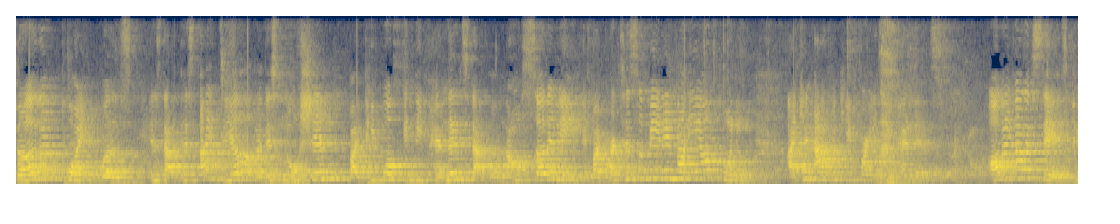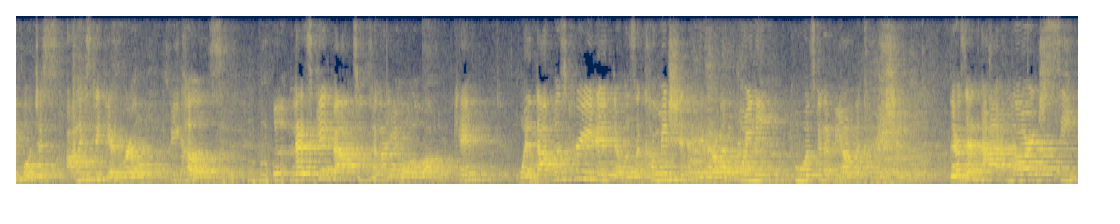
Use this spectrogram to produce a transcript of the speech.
The other point was, is that this idea or this notion by people of independence that, well, now suddenly, if I participate in Puni, I can advocate for independence. All I gotta say is people just honestly get real because let's get back to Kana'iolowalu, okay? When that was created, there was a commission and they were appointing who was gonna be on the commission. There's an at-large seat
